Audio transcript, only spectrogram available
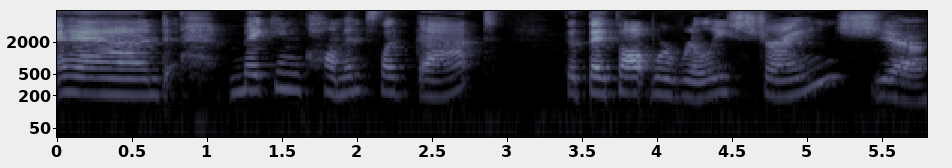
and making comments like that that they thought were really strange. Yeah.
